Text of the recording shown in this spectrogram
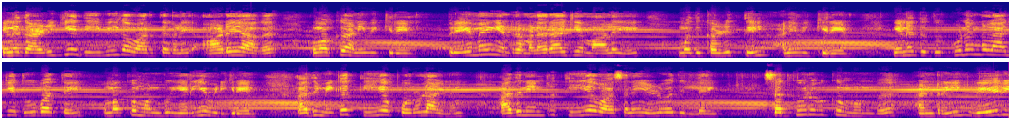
எனது அழகிய தெய்வீக வார்த்தைகளை ஆடையாக உமக்கு அணிவிக்கிறேன். பிரேமை என்ற மலராகிய மாலையை உமது கழுத்தில் அணிவிக்கிறேன். எனது துர்க்குணங்களாகிய தூபத்தை உமக்கு முன்பு எரிய விடுகிறேன். அது மிக தீய பொருளாயினும் அதனின்று தீய வாசனை எழுவதில்லை. சத்குருவுக்கு முன்பு அன்றி வேறு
